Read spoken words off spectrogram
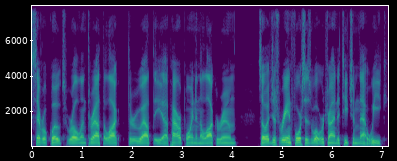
several quotes rolling throughout the lock throughout the uh, PowerPoint in the locker room. So it just reinforces what we're trying to teach them that week.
